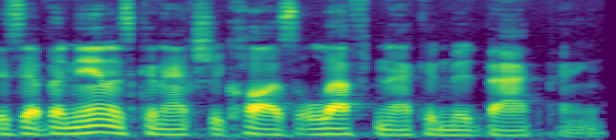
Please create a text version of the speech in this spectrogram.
is that bananas can actually cause left neck and mid back pain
